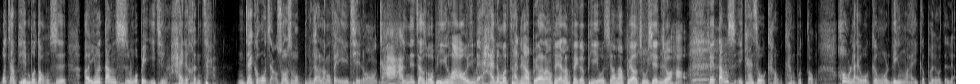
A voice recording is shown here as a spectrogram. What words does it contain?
我讲听不懂是呃，因为当时我被疫情害得很惨。你在跟我讲说什么？不要浪费疫情！我靠，你在讲什么屁话？我已经被害那么惨，你还不要浪费？浪费个屁！我希望他不要出现就好。所以当时一开始我看我看不懂，后来我跟我另外一个朋友在聊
